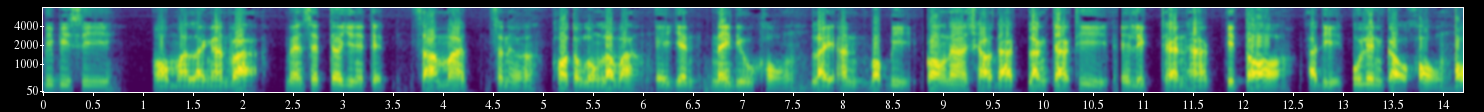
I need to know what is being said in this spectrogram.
BBC ออกมารายงานว่าแมนเชสเตอร์ยูไนเต็ดสามารถ เสนอข้อตกลงระหว่างเอเย่นในดิวของไลอันบ๊อบบี้กองหน้าชาวดัตหลังจากที่เอลิกแทนฮากติดต่ออดีตผู้เล่นเก่าของเขา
